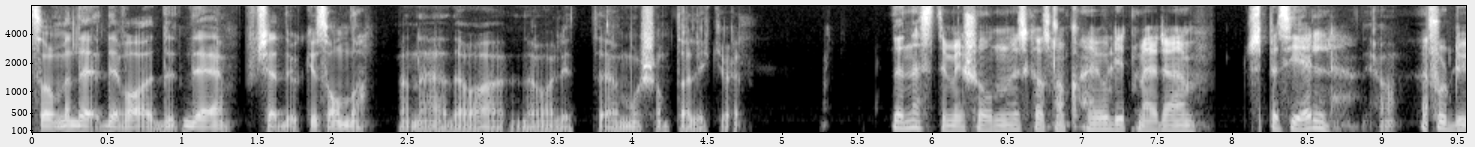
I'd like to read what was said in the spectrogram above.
Så, men det, det, var, det, skjedde jo ikke sånn, da. Men eh, det var, var litt uh, morsomt allikevel. Den neste misjonen vi skal snakke om er jo litt mer eh, spesiell. Ja. For du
